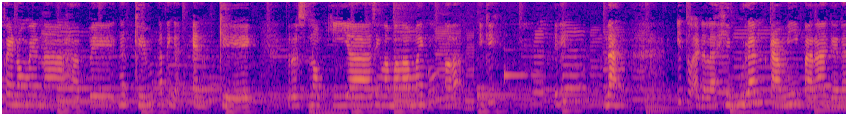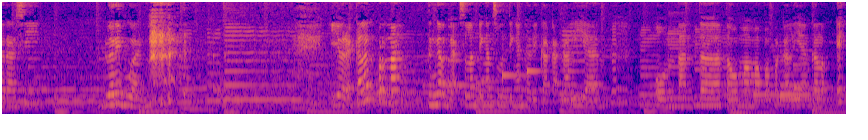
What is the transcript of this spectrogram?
fenomena HP ngegame ngerti nggak? N-Gag terus Nokia sing lama-lama itu ah iki? Iki? Nah itu adalah hiburan kami para generasi 2000-an iya kalian pernah dengar nggak selentingan-selentingan dari kakak kalian om tante atau mama papa kalian? Kalau eh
